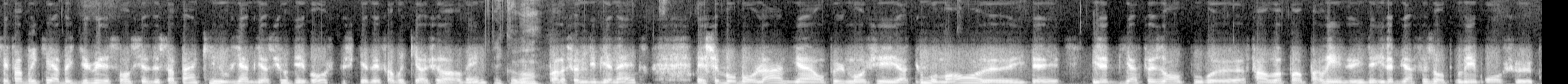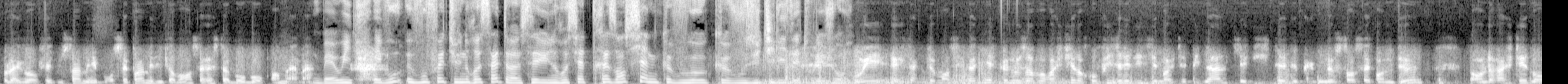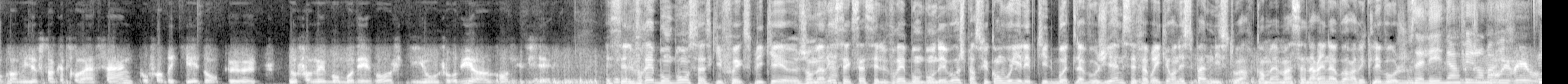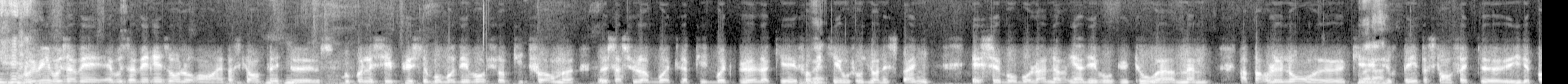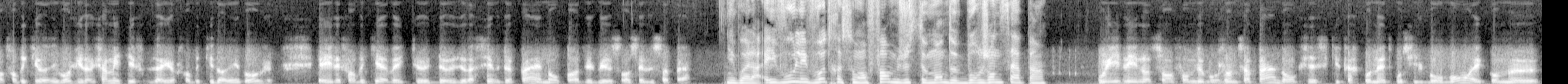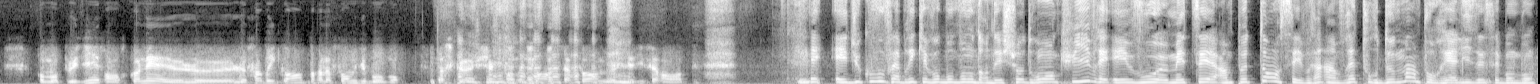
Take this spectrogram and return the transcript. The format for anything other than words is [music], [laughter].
qui est fabriqué avec de l'huile essentielle de sapin, qui nous vient bien sûr des Vosges, puisqu'il est fabriqué à Gérardmer Et comment? Par la femme du bien-être. Et ce bonbon-là, eh bien, on peut le manger à tout moment. euh, il est il est bienfaisant pour, euh, enfin, on va pas en parler, il est, bienfaisant pour les bronches, euh, pour la gorge et tout ça, mais bon, c'est pas un médicament, ça reste un bonbon quand même. hein. Ben oui. Et vous, vous faites une recette, euh, c'est une recette très ancienne que vous, que vous utilisez tous les jours. Oui, exactement. C'est-à-dire que nous avons racheté la confiserie des images d'Épinal qui existait depuis 1952. On l'a racheté donc en 1985 pour fabriquer donc euh, nos fameux bonbons des Vosges qui aujourd'hui a un grand succès. Et c'est le vrai bonbon, ça, ce qu'il faut expliquer, euh, Jean-Marie, c'est que ça, c'est le vrai bonbon des Vosges, parce que quand vous voyez les petites boîtes lavosgiennes, c'est fabriqué en Espagne, l'histoire, quand même. hein, ça n'a rien à voir avec les Vosges. Vous allez énerver Jean-Marie. Oui, oui, [laughs] oui, vous avez, vous avez raison, Laurent, hein, parce qu'en fait, euh, si vous connaissez plus le bonbon des Vosges sur la petite forme, euh, ça sur la boîte, la petite boîte bleue là, qui est fabriquée aujourd'hui en Espagne, et ce bonbon-là n'a rien des Vosges du tout, hein, même à part le nom euh, qui Voilà. est usurpé, parce qu'en fait, euh, il n'est pas fabriqué dans les Vosges, il n'a jamais été d'ailleurs fabriqué dans les Vosges, et il est fabriqué avec euh, de, de la sève de pain et non pas de l'huile essentielle de sapin. Et voilà. Et vous, les vôtres sont en forme justement de bourgeons de sapin. Oui, les notes sont en forme de bourgeon de sapin, donc c'est ce qui fait reconnaître aussi le bonbon. Et comme, euh, comme on peut dire, on reconnaît euh, le, le fabricant par la forme du bonbon. Parce que chaque fabricant a sa forme qui est différente. Et, et du coup, vous fabriquez vos bonbons dans des chaudrons en cuivre et, et vous mettez un peu de temps. C'est un vrai tour de main pour réaliser ces bonbons.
